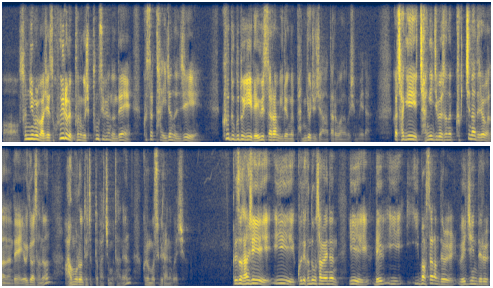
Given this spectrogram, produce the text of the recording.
어, 손님을 맞이해서 호의를 베푸는 것이 풍습이었는데 그것을 다 잊었는지 그 누구도 이 레위 사람 일행을 반겨주지 않았다고 하는 것입니다. 그러니까 자기 장인 집에서는 극진한 대접을 받았는데 여기 와서는 아무런 대접도 받지 못하는 그런 모습이라는 거죠. 그래서 당시 이 고대 근동 사회는 이, 이 이방 사람들 외지인들을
